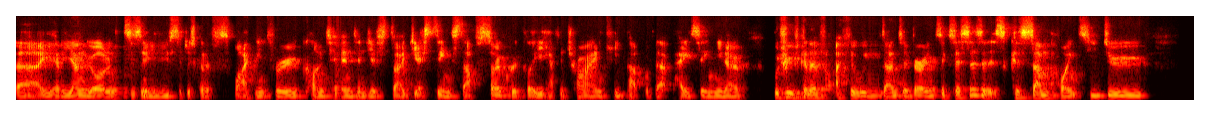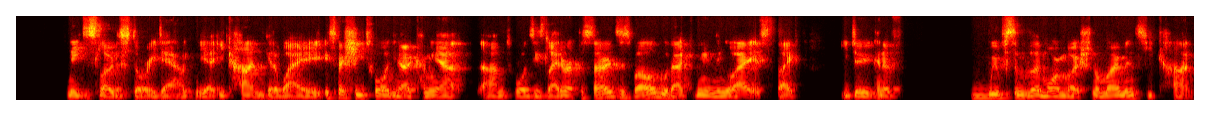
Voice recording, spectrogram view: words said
uh, you have a younger audience who are used to just kind of swiping through content and just digesting stuff so quickly. You have to try and keep up with that pacing, you know, which we've kind of, I feel we've done to varying successes. It's because some points you do need to slow the story down. Yeah, you can't get away, especially toward you know coming out um, towards these later episodes as well, without giving anything away. It's like you do kind of with some of the more emotional moments, you can't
